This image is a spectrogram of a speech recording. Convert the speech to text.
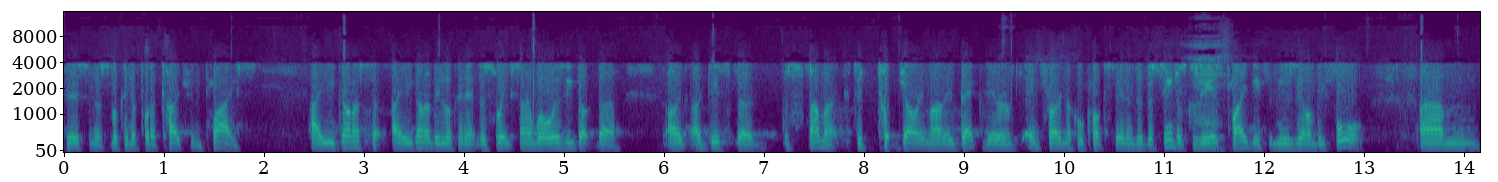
person that's looking to put a coach in place, are you going to are you going to be looking at this week saying, well, has he got the I, I guess the, the stomach to put Joey Manu back there and, and throw Nicoll-Klokstad into the centres because he has played there for New Zealand before. Um,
